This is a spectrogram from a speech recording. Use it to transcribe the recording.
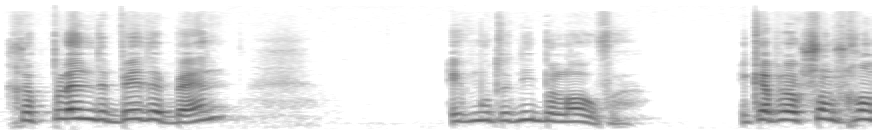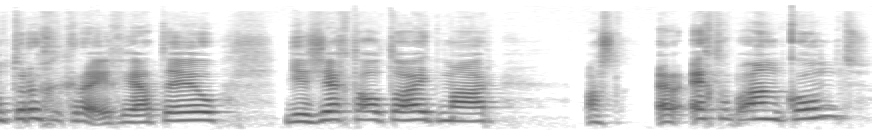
geplande bidder ben. Ik moet het niet beloven. Ik heb het ook soms gewoon teruggekregen. Ja Theo, je zegt altijd maar als het er echt op aankomt.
